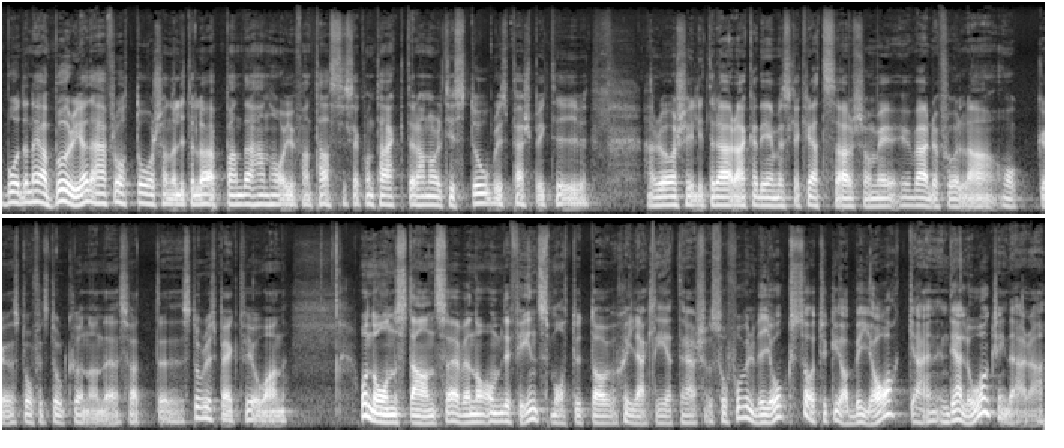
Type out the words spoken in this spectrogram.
både när jag började här för åtta år sedan och lite löpande. Han har ju fantastiska kontakter, han har ett historiskt perspektiv. Han rör sig i litterära akademiska kretsar som är, är värdefulla och eh, står för ett stort kunnande. Så att, eh, stor respekt för Johan. Och någonstans, även om det finns mått av skiljaktigheter här, så, så, får väl vi också, tycker jag, bejaka en, en, dialog kring det här.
